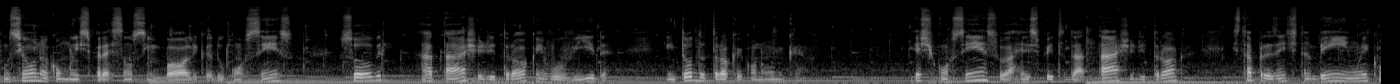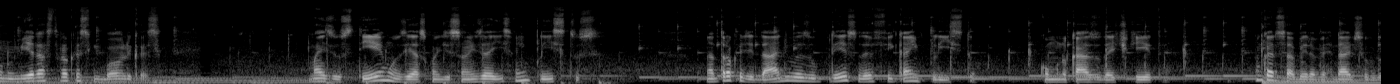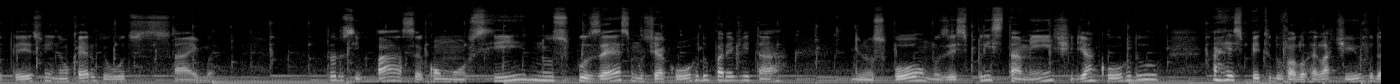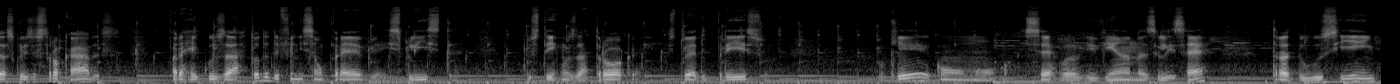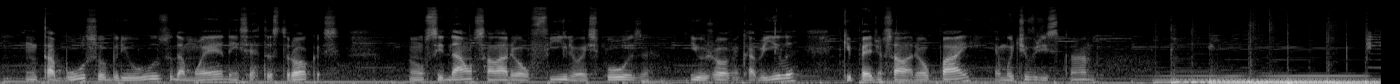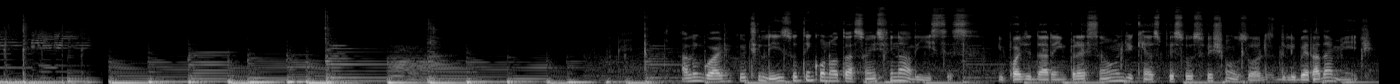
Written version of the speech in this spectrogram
Funciona como uma expressão simbólica do consenso sobre a taxa de troca envolvida em toda troca econômica. Este consenso a respeito da taxa de troca está presente também em uma economia das trocas simbólicas, mas os termos e as condições aí são implícitos. Na troca de dádivas, o preço deve ficar implícito, como no caso da etiqueta. Não quero saber a verdade sobre o preço e não quero que o outro saiba. Tudo se passa como se nos puséssemos de acordo para evitar de nos pormos explicitamente de acordo a respeito do valor relativo das coisas trocadas, para recusar toda definição prévia, explícita, dos termos da troca, isto é, do preço, o que, como observa Viviana Zilizé, traduz-se em um tabu sobre o uso da moeda em certas trocas. Não se dá um salário ao filho, à esposa, e o jovem Kabila, que pede um salário ao pai, é motivo de escândalo. A linguagem que utilizo tem conotações finalistas e pode dar a impressão de que as pessoas fecham os olhos deliberadamente.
